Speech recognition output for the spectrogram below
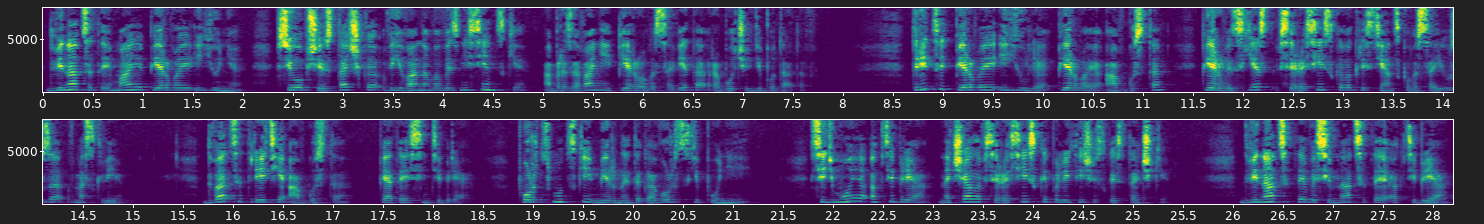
12 мая – 1 июня – всеобщая стачка в Иваново-Вознесенске, образование Первого Совета рабочих депутатов. 31 июля – 1 августа – первый съезд Всероссийского крестьянского союза в Москве. 23 августа – 5 сентября – Портсмутский мирный договор с Японией. 7 октября – начало Всероссийской политической стачки. 12-18 октября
